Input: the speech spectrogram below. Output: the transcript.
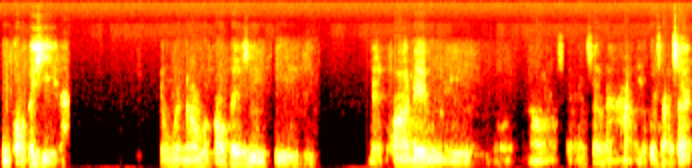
không có cái gì cả. Nếu mà nó mà có cái gì thì để qua đêm thì nó sẽ rất là hại cho cái dạ dày.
